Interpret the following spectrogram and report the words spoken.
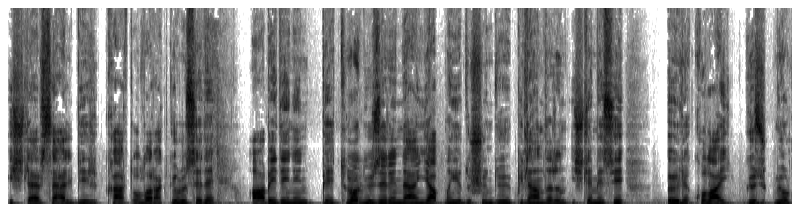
işlevsel bir kart olarak görülse de ABD'nin petrol üzerinden yapmayı düşündüğü planların işlemesi öyle kolay gözükmüyor.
